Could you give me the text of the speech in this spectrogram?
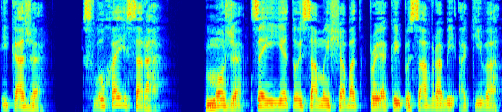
І каже: Слухай, Сара. Може, це і є той самий шабат, про який писав рабі Аківа?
